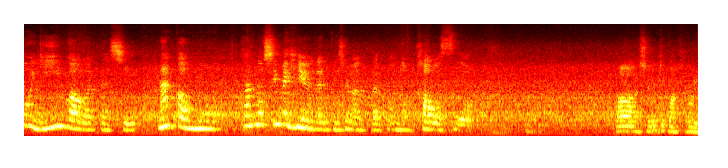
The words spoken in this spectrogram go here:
もういいわ私なんかもう楽しめへんようになってしまったこのカオスを 아 지금 또 바퀴벌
